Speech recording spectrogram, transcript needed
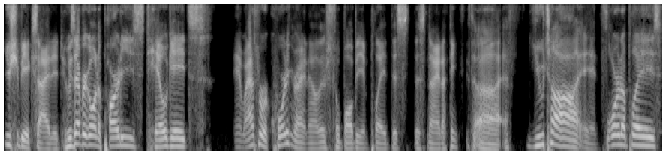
you should be excited. Who's ever going to parties, tailgates, and as we're recording right now, there's football being played this this night. I think uh, Utah and Florida plays.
